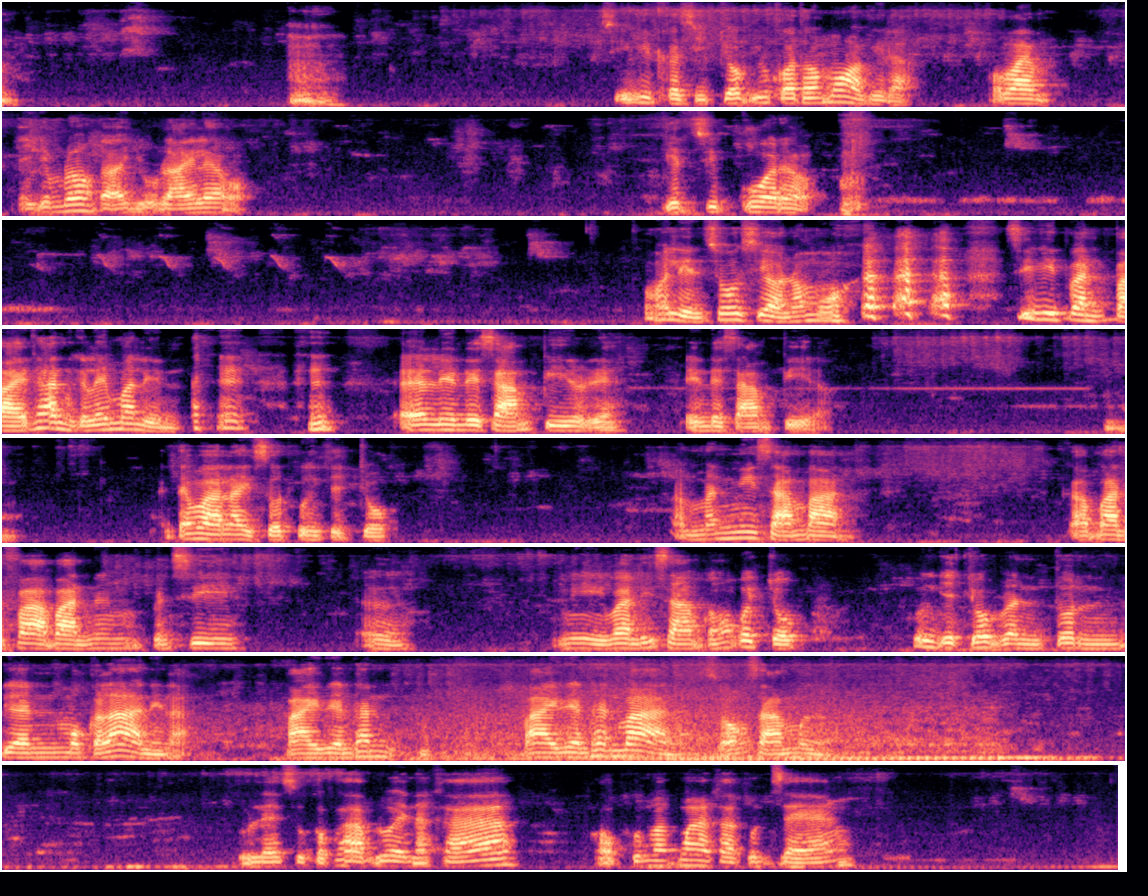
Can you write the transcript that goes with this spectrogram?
ชีวิตก็สิจบอยู่กอทมพี่ละเพราะว่า ไอ้จำลองก็อายุหลายแล้วเจ็ดสิบกว่าแล้วมาเล่นโซเชียลนาะโมชีวิตบันปลายท่านก็เลยมาเล่นเออเล่นได้สามปีแล้วเนี่ยเล่นได้สามปีแล้วแต่ว่าไล่สดเพิ่งจะจบ มันมีสามบาน กับบ้านฟ้าบ้านหนึ่งเป็นสี่เออ นี่บ้านที่สามก็เขาก็จบ เพิ่งจะจบวันต้นเดือนมกรานี่แหละปลายเดือนท่านปลายเดือนท่านว่านสองสามมือดูแลสุขภาพด้วยนะคะ ขอบคุณมาก ๆ ค่ะ คุณแสง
